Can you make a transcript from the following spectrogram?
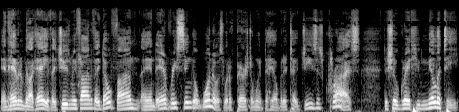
in heaven and be like, hey, if they choose me, fine. If they don't, fine. And every single one of us would have perished and went to hell. But it took Jesus Christ to show great humility,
